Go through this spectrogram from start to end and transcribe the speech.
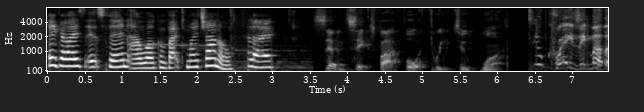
Hey guys, it's Finn and welcome back to my channel. Hello. Seven, six, five, four, three, two, one. You crazy mother.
